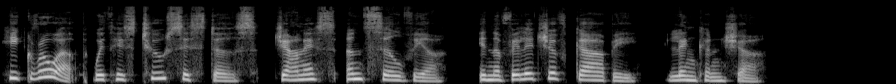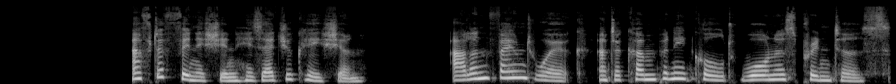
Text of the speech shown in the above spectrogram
He grew up with his two sisters, Janice and Sylvia, in the village of Garby, Lincolnshire. After finishing his education, Alan found work at a company called Warner's Printers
